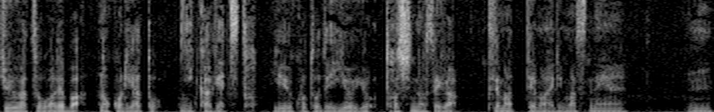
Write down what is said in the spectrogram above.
10月終われば残りあと2ヶ月ということでいよいよ年の瀬が迫ってまいりますねうん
